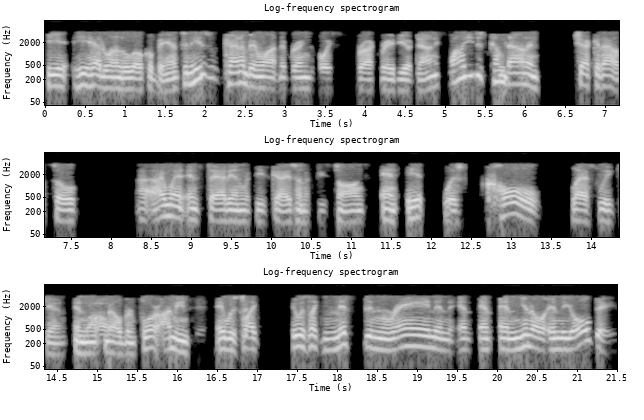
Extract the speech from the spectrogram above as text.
he he had one of the local bands, and he's kind of been wanting to bring the Voices of Rock Radio down. He said, "Why don't you just come down and check it out?" So I I went and sat in with these guys on a few songs, and it was cold last weekend in Wow. Melbourne, Florida. I mean, it was like it was like mist and rain, and and and and you know, in the old days,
